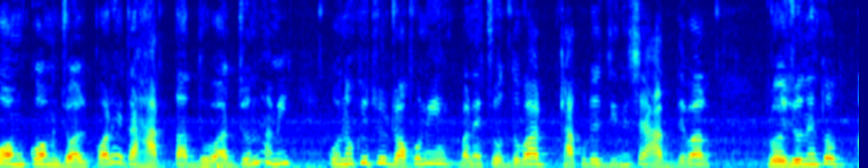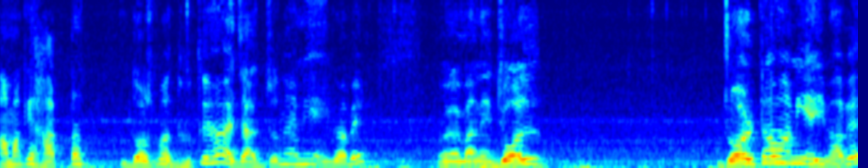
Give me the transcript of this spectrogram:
কম কম জল পড়ে, এটা হাত তাত ধোয়ার জন্য আমি কোনো কিছু যখনই মানে চোদ্দোবার ঠাকুরের জিনিসে হাত দেওয়ার প্রয়োজনে তো আমাকে হাত তাত দশবার ধুতে হয়, যার জন্য আমি এইভাবে মানে জল, জলটাও আমি এইভাবে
